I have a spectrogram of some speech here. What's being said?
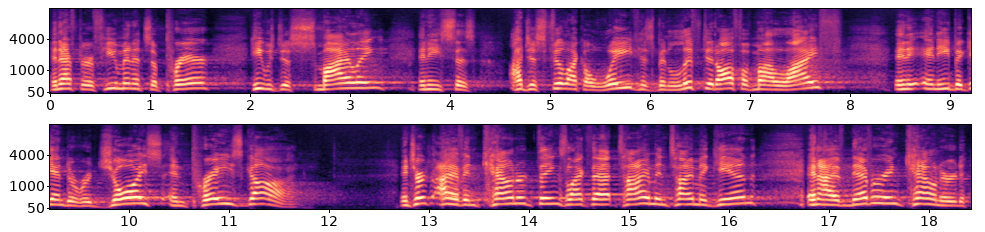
And after a few minutes of prayer, he was just smiling, and he says, I just feel like a weight has been lifted off of my life. And he, and he began to rejoice and praise God. In church, I have encountered things like that time and time again, and I have never encountered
